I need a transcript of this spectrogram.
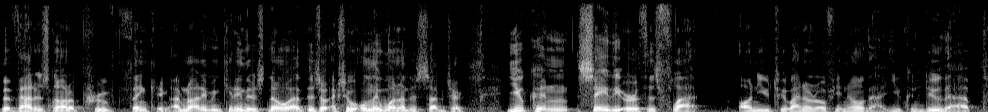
that that is not approved thinking. I'm not even kidding. There's no. uh, There's actually only one other subject. You can say the Earth is flat on YouTube. I don't know if you know that. You can do that.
